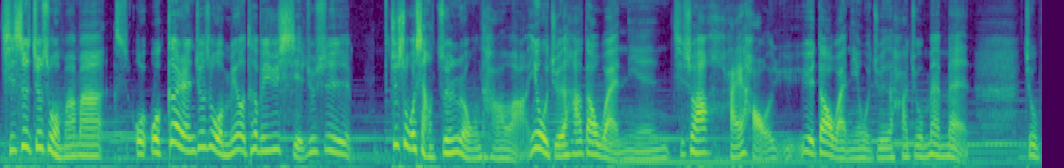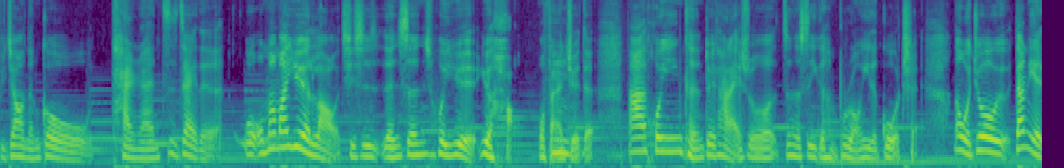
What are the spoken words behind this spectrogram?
其实就是我妈妈，我我个人就是我没有特别去写，就是就是我想尊荣他啦，因为我觉得他到晚年，其实他还好，越到晚年，我觉得他就慢慢就比较能够坦然自在的。我我妈妈越老，其实人生会越越好。我反而觉得，那、婚姻可能对他来说真的是一个很不容易的过程。那我就当你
